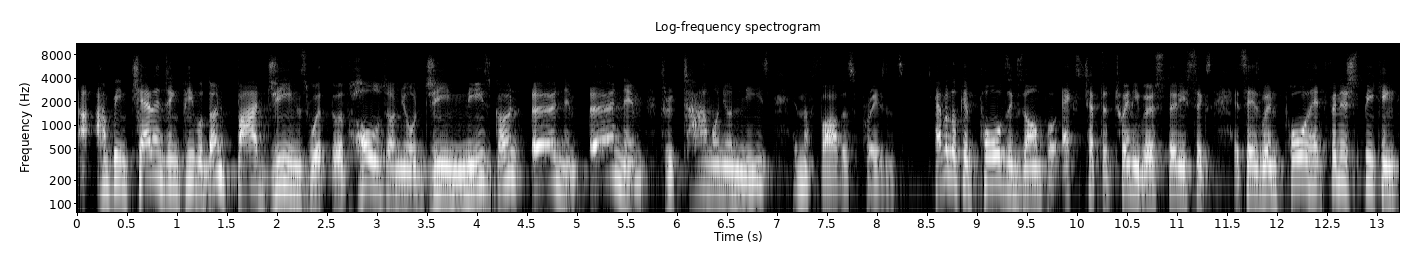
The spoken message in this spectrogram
I've been challenging people don't buy jeans with, with holes on your jean knees. Go and earn them, earn them through time on your knees in the Father's presence. Have a look at Paul's example, Acts chapter 20, verse 36. It says, When Paul had finished speaking,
